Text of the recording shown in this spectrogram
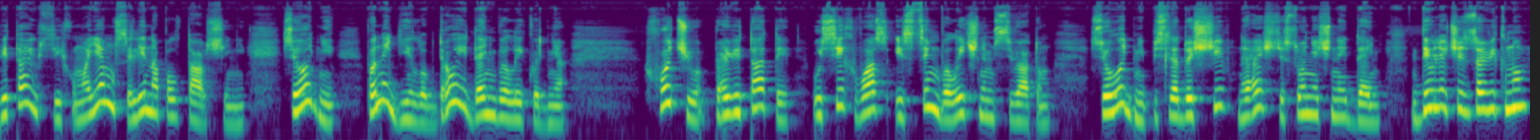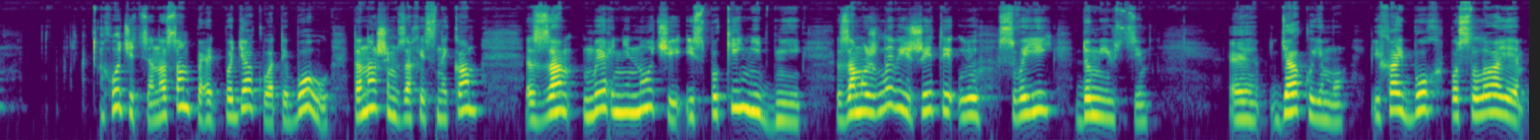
Вітаю всіх у моєму селі на Полтавщині. Сьогодні понеділок, другий день Великодня. Хочу привітати усіх вас із цим величним святом. Сьогодні, після дощів, нарешті сонячний день. Дивлячись за вікном, хочеться насамперед подякувати Богу та нашим захисникам за мирні ночі і спокійні дні, за можливість жити у своїй домівці. Е, Дякуємо, і хай Бог посилає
